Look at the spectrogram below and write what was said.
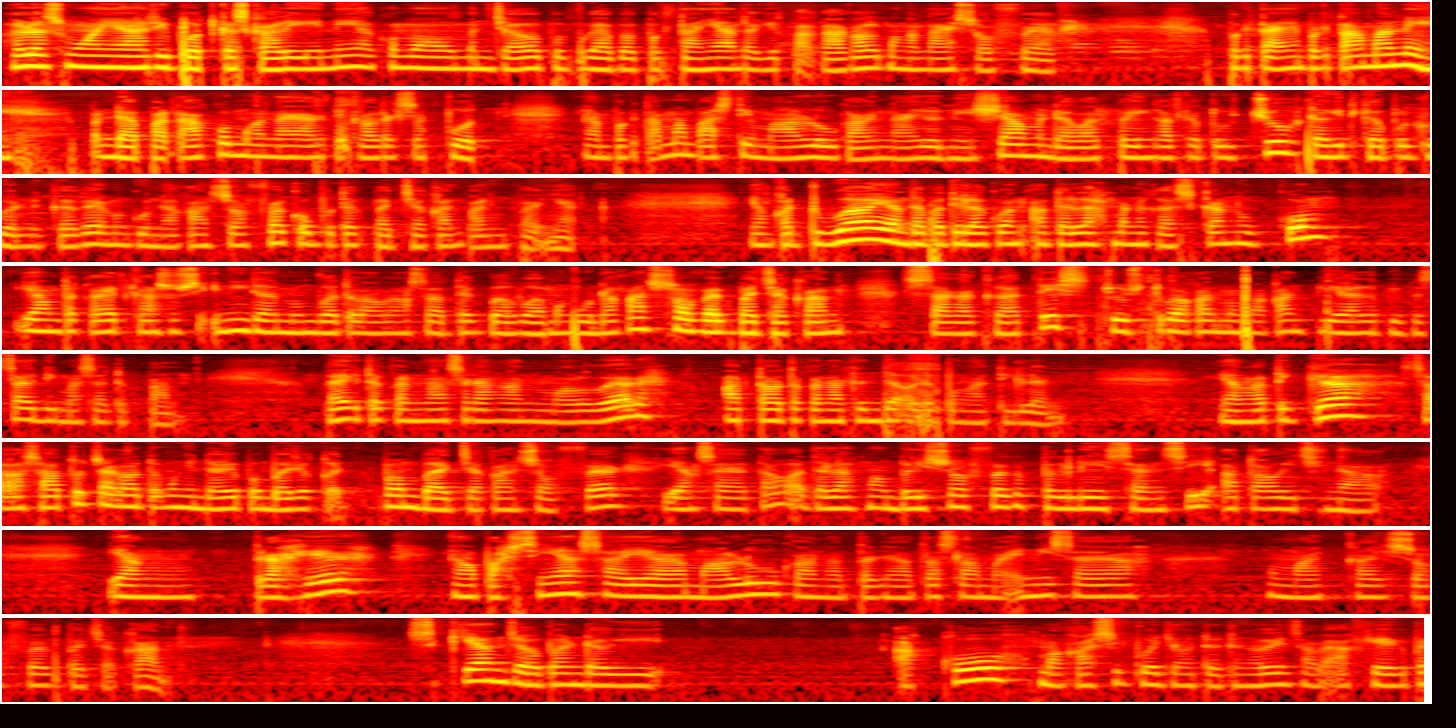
Halo semuanya, di podcast kali ini aku mau menjawab beberapa pertanyaan dari Pak Karol mengenai software. Pertanyaan pertama nih, pendapat aku mengenai artikel tersebut. Yang pertama pasti malu karena Indonesia mendapat peringkat ketujuh dari 32 negara yang menggunakan software komputer bajakan paling banyak. Yang kedua yang dapat dilakukan adalah menegaskan hukum yang terkait kasus ini dan membuat orang-orang sadar bahwa menggunakan software bajakan secara gratis justru akan memakan biaya lebih besar di masa depan baik terkena serangan malware atau terkena denda oleh pengadilan. Yang ketiga, salah satu cara untuk menghindari pembajakan software yang saya tahu adalah membeli software berlisensi atau original. Yang terakhir, yang pastinya saya malu karena ternyata selama ini saya memakai software bajakan. Sekian jawaban dari aku. Makasih buat yang udah dengerin sampai akhir.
